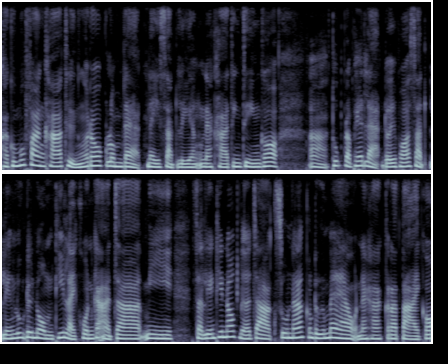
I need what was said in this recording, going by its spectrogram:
ค่ะ คุณผู้ฟังคะถึงโรคลมแดดในสัตว์เลี้ยงนะคะ จริง ๆ ก็ทุกประเภทแหละ โดยเฉพาะสัตว์เลี้ยงลูกด้วยนมที่หลายคนก็อาจจะมีสัตว์เลี้ยงที่นอกเหนือจากสุนัขหรือแมวนะคะ กระต่ายก็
